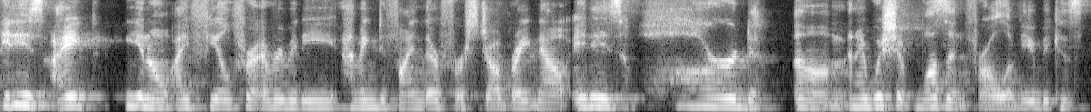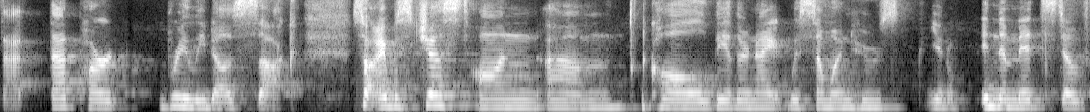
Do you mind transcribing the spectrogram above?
It is, I, you know, I feel for everybody having to find their first job right now. It is hard. Um, and I wish it wasn't for all of you because that, that part really does suck. So I was just on um, a call the other night with someone who's you know in the midst of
